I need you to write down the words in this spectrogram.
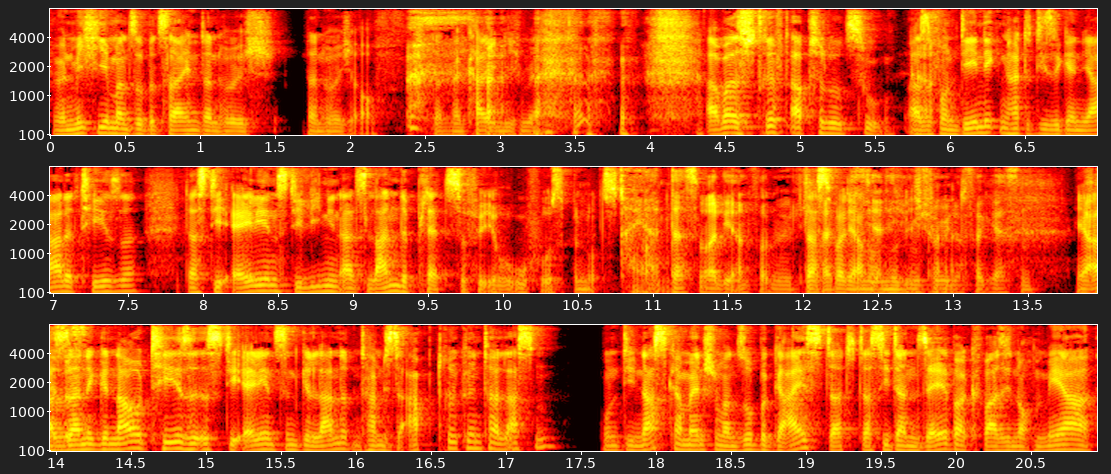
Wenn mich jemand so bezeichnet, dann höre ich, dann höre ich auf. Dann, dann kann ich nicht mehr. Aber es trifft absolut zu. Also von Däniken hatte diese geniale These, dass die Aliens die Linien als Landeplätze für ihre UFOs benutzt haben. Ah ja, das war die Antwortmöglichkeit. Das war die Antwortmöglichkeit. wieder vergessen. Ja, also seine genaue These ist, die Aliens sind gelandet und haben diese Abdrücke hinterlassen. Und die Nazca-Menschen waren so begeistert, dass sie dann selber quasi noch mehr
